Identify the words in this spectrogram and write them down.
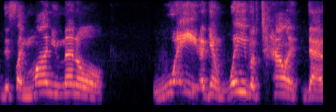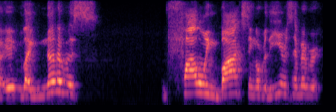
this like monumental wave again wave of talent that it, like none of us following boxing over the years have ever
